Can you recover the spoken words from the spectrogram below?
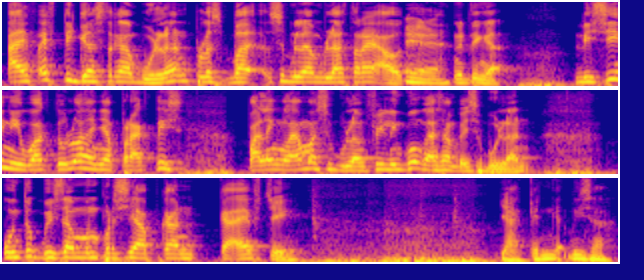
AFF tiga setengah bulan plus ba- 19 tryout. Iya. Ngerti nggak? Di sini waktu lo hanya praktis paling lama sebulan. Feeling gue nggak sampai sebulan untuk bisa mempersiapkan KFC. Yakin nggak bisa?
